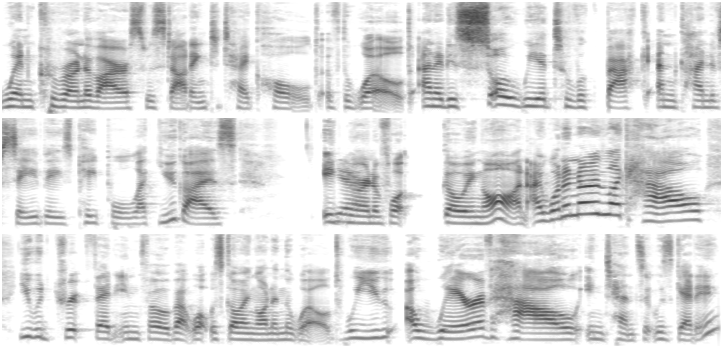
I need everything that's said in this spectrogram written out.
when coronavirus was starting to take hold of the world. And it is so weird to look back and kind of see these people like you guys ignorant yeah. of what going on. I want to know like how you would drip fed info about what was going on in the world. Were you aware of how intense it was getting?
